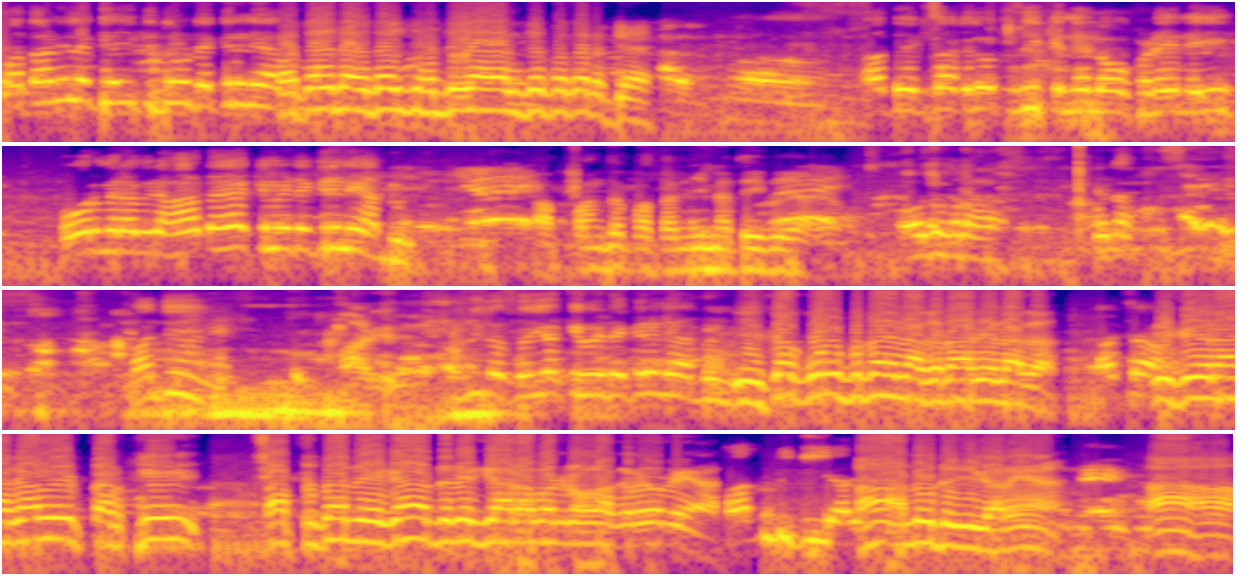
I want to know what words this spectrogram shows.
ਪਤਾ ਨਹੀਂ ਲੱਗਿਆ ਜੀ ਕਿੱਧਰੋਂ ਡਿੱਗ ਰਹੇ ਨੇ ਆਲੂ पता नहीं लगता जी हल्ले अंदर पता लग गया ਆ ਦੇਖ ਸਕਦੇ ਹੋ ਤੁਸੀਂ ਕਿੰਨੇ ਲੋਕ ਖੜੇ ਨੇ ਜੀ ਹੋਰ ਮੇਰਾ ਵੀਰ ਹੱਥ ਆਇਆ ਕਿਵੇਂ ਡਿੱਗ ਰਹੇ ਨੇ ਆਲੂ ਆਪਾਂ ਨੂੰ ਤਾਂ ਪਤਾ ਨਹੀਂ ਮੈਂ ਤੇ ਹੀ ਆਇਆ ਉਹ ਤੋਂ ਬੜਾ ਕਿਹੜਾ ਹਾਂਜੀ ਤੁਸੀਂ ਦੱਸੋ ਜੀ ਕਿਵੇਂ ਡਿੱਗ ਰਹੇ ਨੇ ਆਲੂ इसका कोई पता नहीं लग रहा आगे लगा ਕਿਸੇ ਰਾਗਾ ਵੀ ਤੜਕੀ 7 ਤਾਂ ਲੈ ਗਿਆ 11 ਵਜੇ ਨਾਲ ਲੱਗ ਰਹੇ ਹੋ ਰਹੇ। ਆ ਆਲੂ ਡਿੱਗੀ ਜਾ ਰਹੇ ਆ। ਹਾਂ ਹਾਂ।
